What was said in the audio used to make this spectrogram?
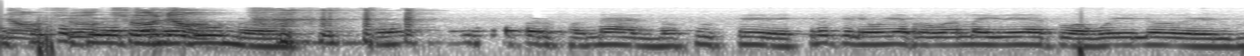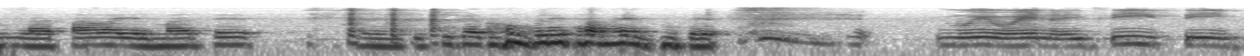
No, yo, yo no. Uno, personal, no sé ustedes. Creo que le voy a robar la idea a tu abuelo de la pava y el mate. Me identifica completamente. Muy bueno, y sí, sí.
